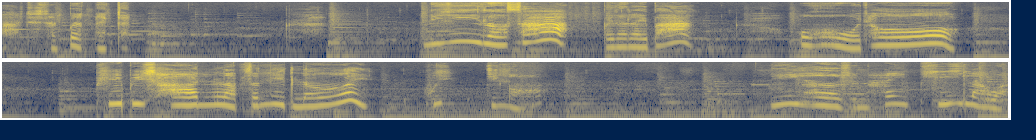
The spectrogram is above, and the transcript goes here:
อะเดี๋ยวฉันเปิดไมค์กัน นี่โรซ่า เป็นอะไรบ้าง โอ้โหเธอ พี่พิชันหลับสนิทเลยหุยจริงเหรอ นี่เธอฉันให้พี่เราอะ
